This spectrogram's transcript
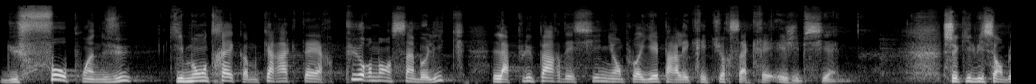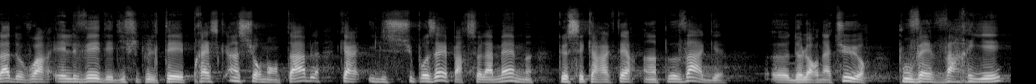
du faux point de vue qui montrait comme caractère purement symbolique la plupart des signes employés par l'écriture sacrée égyptienne. Ce qui lui sembla devoir élever des difficultés presque insurmontables, car il supposait par cela même que ces caractères un peu vagues euh, de leur nature pouvaient varier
